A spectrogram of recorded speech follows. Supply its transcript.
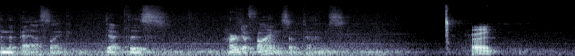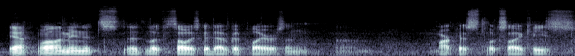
in the past, like depth is hard to find sometimes. Right. Yeah. Well, I mean, it's it look, it's always good to have good players, and um, Marcus looks like he's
